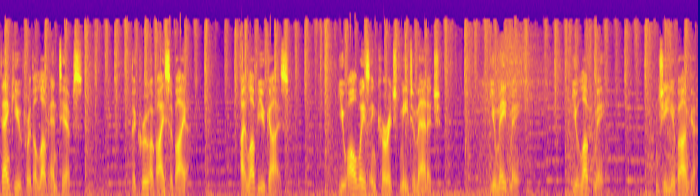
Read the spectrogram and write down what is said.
Thank you for the love and tips. The crew of Isibaya. I love you guys. You always encouraged me to manage. You made me. You loved me. Njiyabanga.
